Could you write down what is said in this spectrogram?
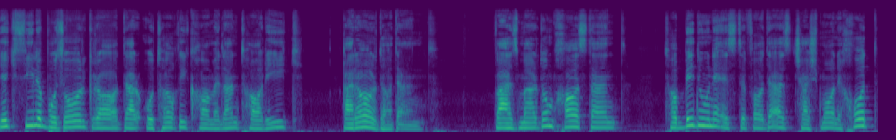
یک فیل بزرگ را در اتاقی کاملا تاریک قرار دادند و از مردم خواستند تا بدون استفاده از چشمان خود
